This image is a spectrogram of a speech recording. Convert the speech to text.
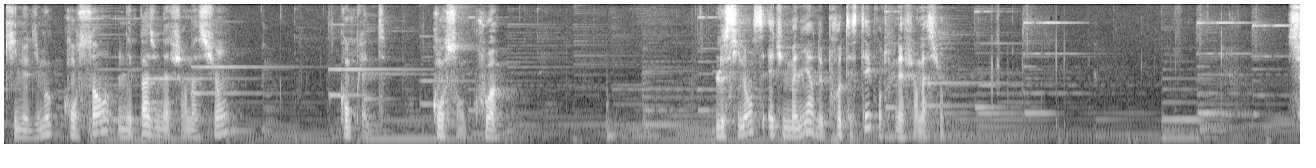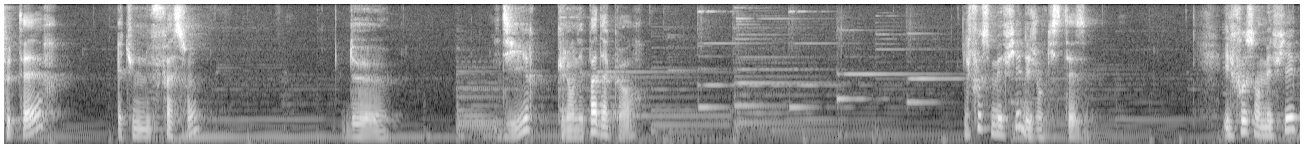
Qui ne dit mot consent n'est pas une affirmation complète. Consent quoi? Le silence est une manière de protester contre une affirmation. Se taire est une façon de dire que l'on n'est pas d'accord. Il faut se méfier des gens qui se taisent. Il faut s'en méfier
